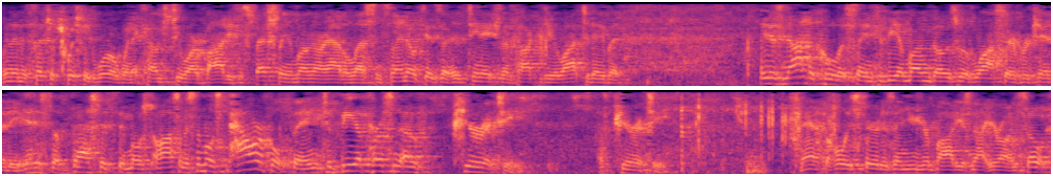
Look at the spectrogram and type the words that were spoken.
We live in such a twisted world when it comes to our bodies, especially among our adolescents. And I know kids, uh, teenagers, I'm talking to you a lot today, but it is not the coolest thing to be among those who have lost their virginity. It is the best, it's the most awesome, it's the most powerful thing to be a person of purity. Of purity. Man, if the Holy Spirit is in you, your body is not your own. So,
